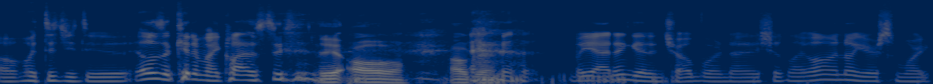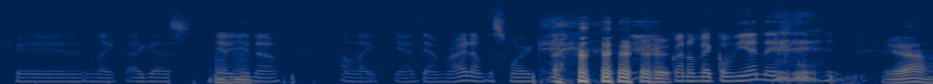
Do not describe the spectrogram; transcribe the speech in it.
"Oh, what did you do?" It was a kid in my class too. Yeah. Oh. Okay. but yeah, I didn't get in trouble or nothing. She was like, "Oh, I know you're a smart kid," and like, I guess, yeah, you Mhm. know. I'm like, yeah, damn right, I'm a smart kid. Cuando me conviene. yeah.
